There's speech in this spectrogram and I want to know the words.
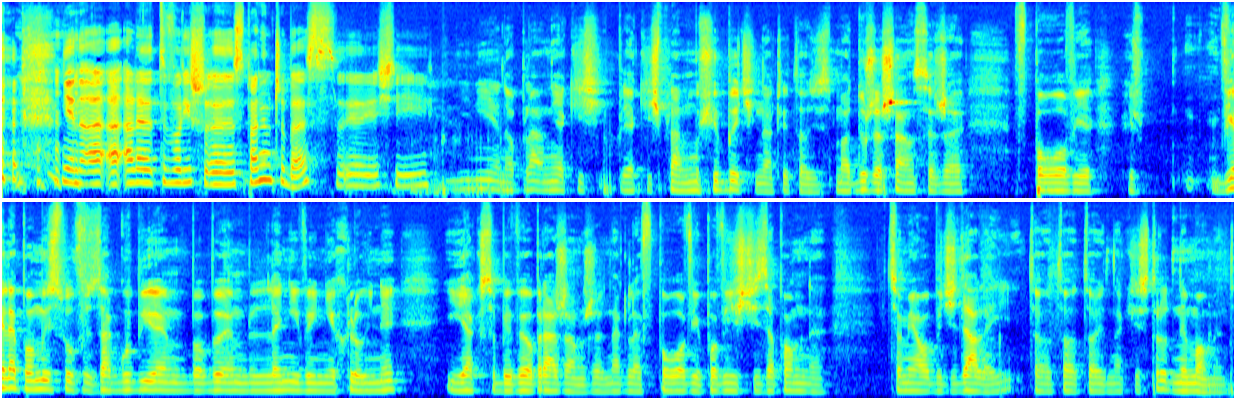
Nie no, a, ale ty wolisz y, z planem czy bez, y, jeśli... Nie, nie, no plan, jakiś, jakiś plan musi być, inaczej to jest, ma duże szanse, że w połowie, wiesz, wiele pomysłów zagubiłem, bo byłem leniwy i niechlujny i jak sobie wyobrażam, że nagle w połowie powieści zapomnę, co miało być dalej, to, to, to jednak jest trudny moment.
